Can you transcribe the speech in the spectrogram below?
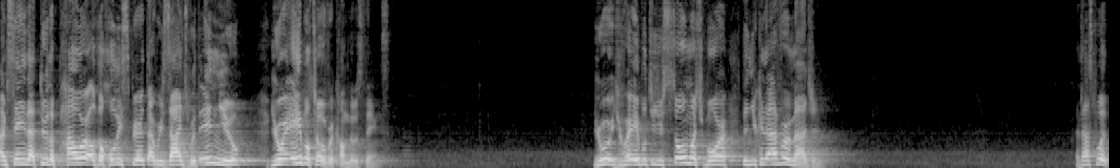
I'm saying that through the power of the Holy Spirit that resides within you, you are able to overcome those things. You are, you are able to do so much more than you can ever imagine. And that's what,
